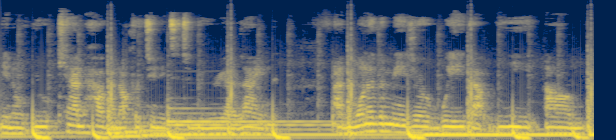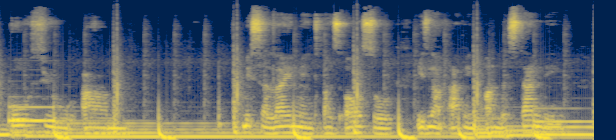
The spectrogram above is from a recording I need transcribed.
you know you can have an opportunity to be realigned. And one of the major way that we um, go through um, misalignment as also is not having understanding.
